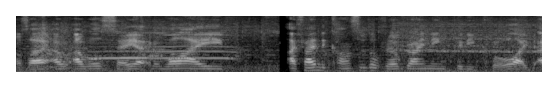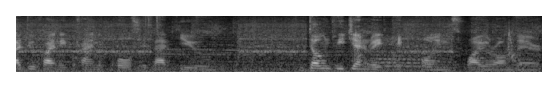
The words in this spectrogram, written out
Also, I, I, I will say, uh, while I I find the concept of rail grinding pretty cool, I, I do find it kind of bullshit that you don't regenerate hit points while you're on there.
